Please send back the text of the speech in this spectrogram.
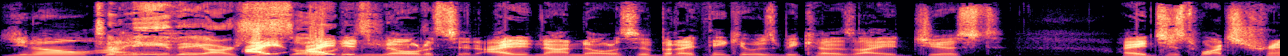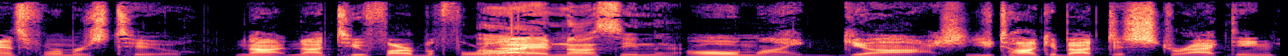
You know, To I- me, they are I, so I didn't notice it. I did not notice it, but I think it was because I had just I had just watched Transformers 2. not not too far before Oh, that. I have not seen that. Oh my gosh. You talk about distracting.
